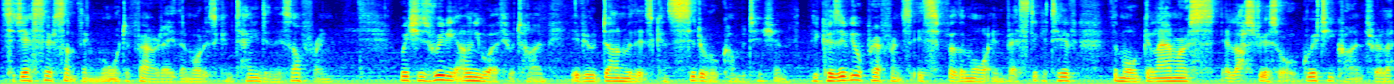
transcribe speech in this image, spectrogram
suggests there's something more to Faraday than what is contained in this offering, which is really only worth your time if you're done with its considerable competition. Because if your preference is for the more investigative, the more glamorous, illustrious, or gritty crime thriller,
